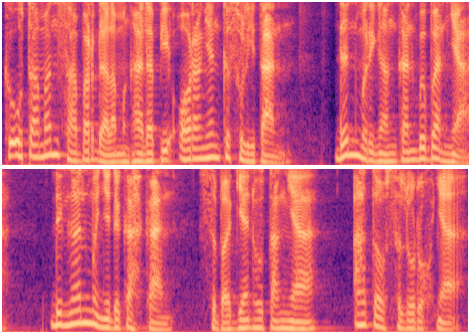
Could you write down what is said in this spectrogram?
keutamaan sabar dalam menghadapi orang yang kesulitan dan meringankan bebannya dengan menyedekahkan sebagian hutangnya atau seluruhnya.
